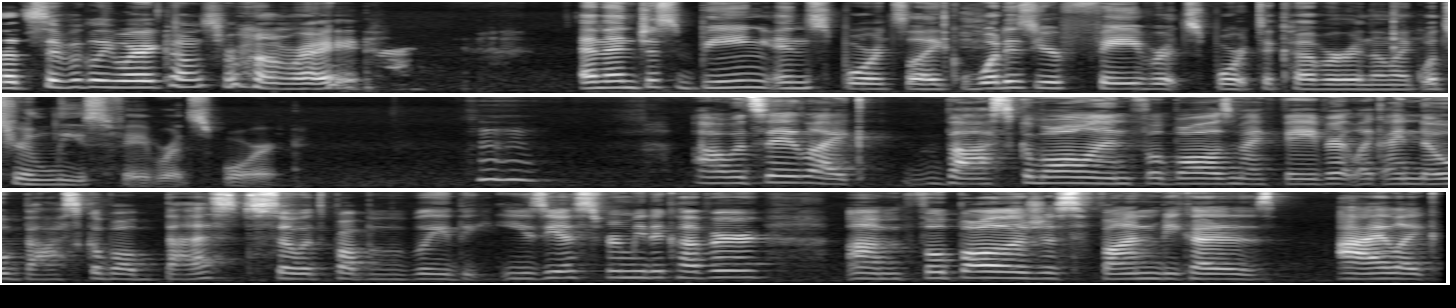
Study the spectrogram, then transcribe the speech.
that's typically where it comes from, right? And then just being in sports, like, what is your favorite sport to cover? And then, like, what's your least favorite sport? I would say like basketball and football is my favorite. Like I know basketball best, so it's probably the easiest for me to cover. Um, football is just fun because I like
